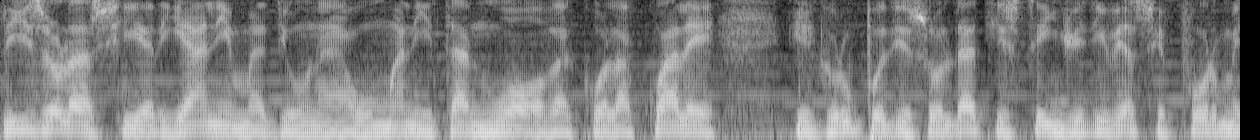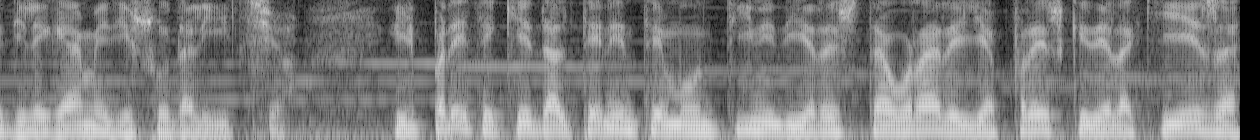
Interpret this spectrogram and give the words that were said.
L'isola si rianima di una umanità nuova con la quale il gruppo di soldati stringe diverse forme di legame e di sodalizio. Il prete chiede al tenente Montini di restaurare gli affreschi della chiesa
